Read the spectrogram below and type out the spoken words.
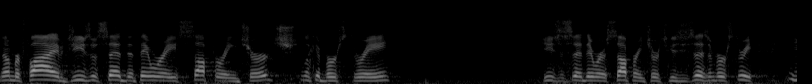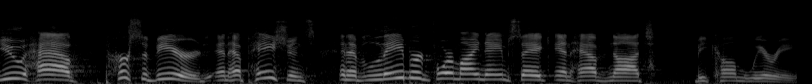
Number five, Jesus said that they were a suffering church. Look at verse 3. Jesus said they were a suffering church because he says in verse 3, You have persevered and have patience and have labored for my name's sake and have not become weary.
